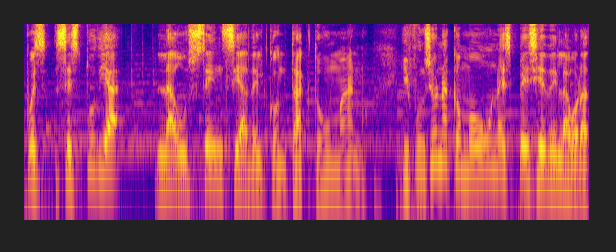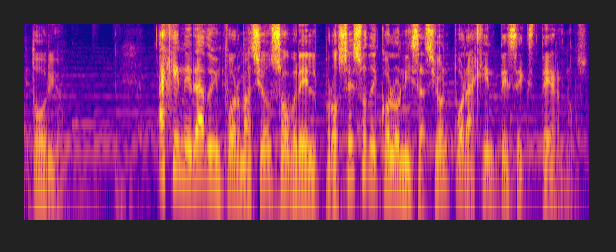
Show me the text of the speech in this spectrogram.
Pues se estudia la ausencia del contacto humano y funciona como una especie de laboratorio. Ha generado información sobre el proceso de colonización por agentes externos.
